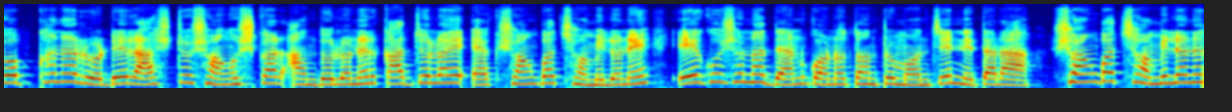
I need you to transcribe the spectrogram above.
তোপখানা রোডে রাষ্ট্র সংস্কার আন্দোলনের কার্যালয়ে এক সংবাদ সম্মেলনে এ ঘোষণা দেন গণতন্ত্র মঞ্চের নেতারা। সংবাদ সম্মেলনে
